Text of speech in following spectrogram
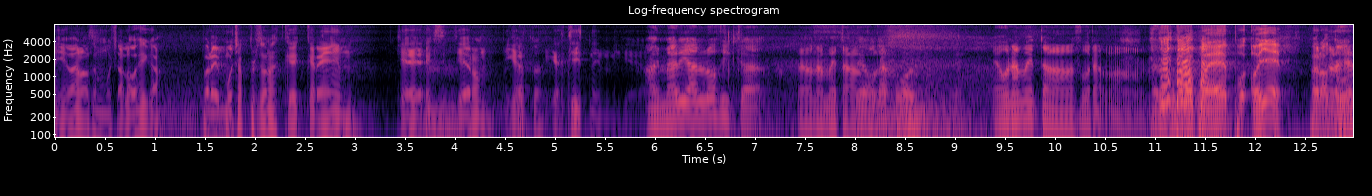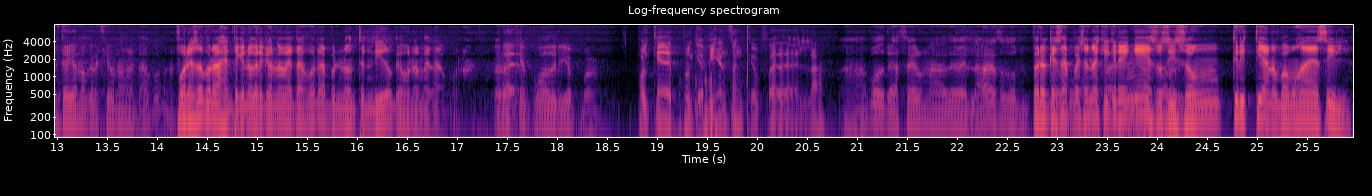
Y Eva no hacen mucha lógica. Pero hay muchas personas que creen que existieron y que, Exacto. y que existen. A mí me haría lógica Es una de metáfora. otra forma. ¿eh? Es una metáfora. Pero, Pero pues, pues, oye, pero, pero tú... hay gente que no cree que es una metáfora. Por eso, pero la gente que no cree que es una metáfora, pues no ha entendido que es una metáfora. Pero es Eh. que podría, bueno, Porque, porque piensan que fue de verdad. ajá, podría ser una de verdad. Eso son Pero que esas personas que creen eso, si son cristianos, vamos a decir,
